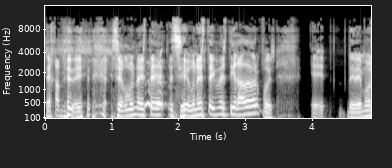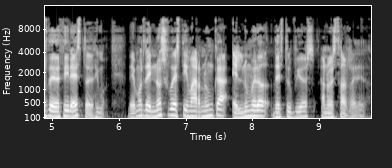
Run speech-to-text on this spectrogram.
Déjate de. según este, según este investigador, pues eh, debemos de decir esto. Decimos, debemos de no subestimar nunca el número de estúpidos a nuestro alrededor.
